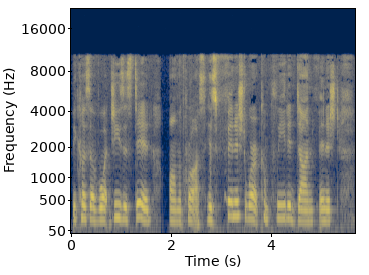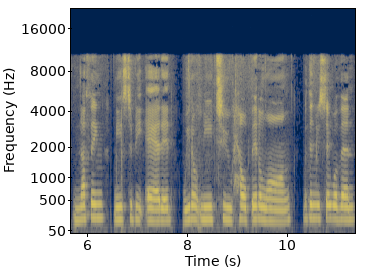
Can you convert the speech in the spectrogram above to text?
because of what Jesus did on the cross. His finished work, completed, done, finished. Nothing needs to be added. We don't need to help it along. But then you say, well, then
